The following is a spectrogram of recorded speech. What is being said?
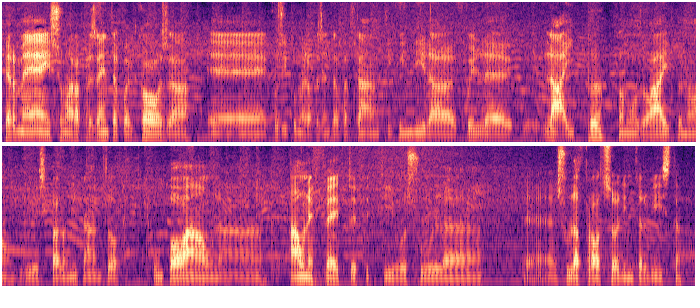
per me insomma rappresenta qualcosa eh, così come rappresenta per tanti quindi la, quel, l'hype famoso hype no? di cui si parla ogni tanto un po' ha, una, ha un effetto effettivo sul, eh, sull'approccio all'intervista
